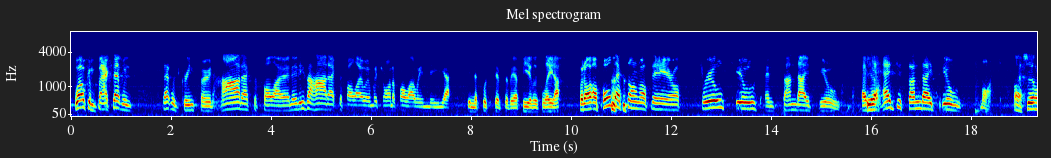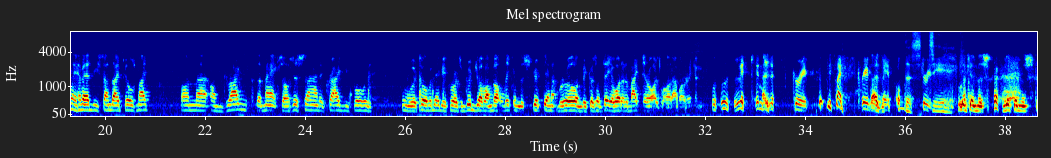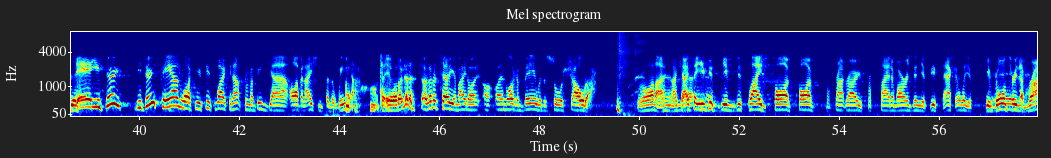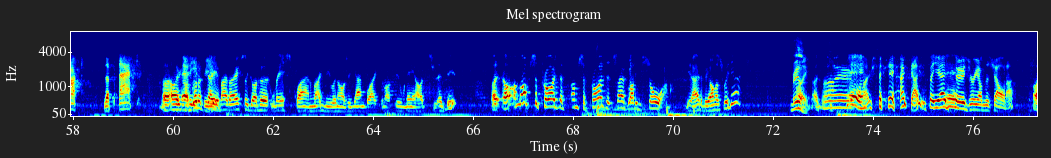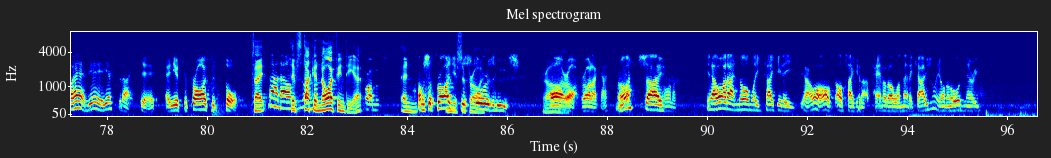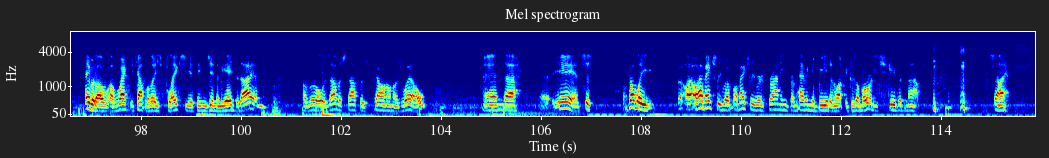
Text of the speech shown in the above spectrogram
Welcome back. That was that was Grinspoon. Hard act to follow, and it is a hard act to follow when we're trying to follow in the uh, in the footsteps of our fearless leader. But I, I pulled that song off there off Thrills, Kills, and Sunday Pills. Have you had your Sunday Pills, Mike? I certainly have had these Sunday pills, mate. I'm uh, I'm drugged to the max. I was just saying to Craig before we, when we were talking there before, it's a good job I'm not licking the strip down at Rural, because I'll tell you what, it'll make their eyes light up. I reckon. Licking the script. You say script That's- again. The Script. stick. Licking the licking the strip. Yeah, you do. You do sound like you've just woken up from a big uh, hibernation for the winter. I'll tell you what, I gotta I gotta tell you, mate. I, I I'm like a bear with a sore shoulder. Righto. And, Okay, uh, so you've just you've just played five five front row for state of origin. Your fifth tackle. You've you've gone through the ruck, the pack. I, I, I've got you to feel? tell you, mate, I actually got hurt less playing rugby when I was a young bloke than I feel now. It's, it, I, I'm not surprised that I'm surprised it's so bloody sore. You know, to be honest with you. Really? I, Oh, Yeah. okay, so you had Yeah. surgery on the shoulder. I have, yeah, yesterday. Yeah, and you're surprised it's sore. Tate, No, no, I'm, they've stuck a I'm, knife into you, I'm, and I'm surprised And you're it's as surprised. sore as it is. right. Oh, right, right, okay. Right, so you know, I don't normally take any. You know, I'll, I'll take a Panadol on that occasionally on an ordinary. Hey, but I've, I've whacked a couple of these Palexia things into my head today, and I've got all this other stuff that's going on as well. And uh, yeah, it's just probably. I, I've actually, I'm actually refraining from having a beer tonight because I'm already stupid enough. So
